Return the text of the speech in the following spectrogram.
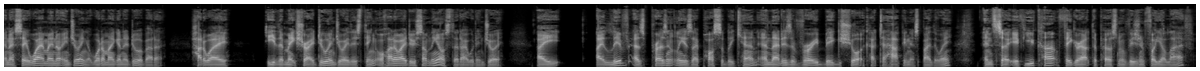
And I say, why am I not enjoying it? What am I going to do about it? How do I either make sure I do enjoy this thing or how do I do something else that I would enjoy? I I live as presently as I possibly can, and that is a very big shortcut to happiness, by the way. And so, if you can't figure out the personal vision for your life,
